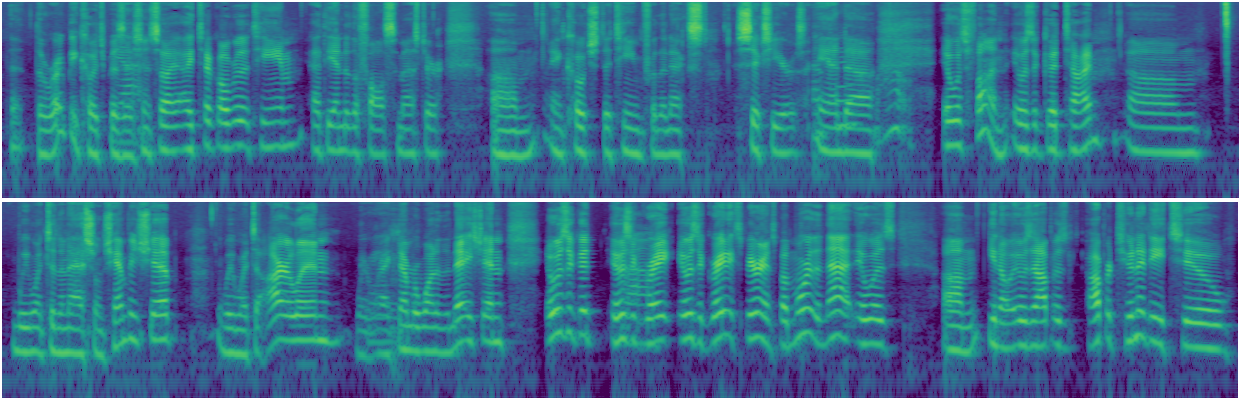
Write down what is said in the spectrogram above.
the, the rugby coach position. Yeah. So I, I, took over the team at the end of the fall semester, um, and coached the team for the next six years. Okay. And uh, wow. it was fun. It was a good time. Um, we went to the national championship. We went to Ireland. We ranked number one in the nation. It was a good. It was wow. a great. It was a great experience. But more than that, it was, um, you know, it was an opp- opportunity to,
